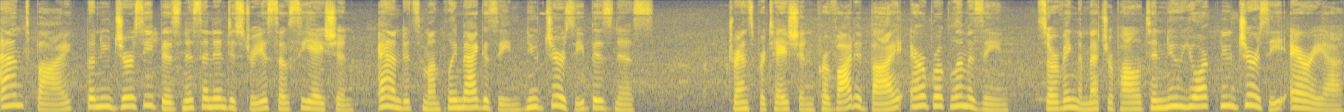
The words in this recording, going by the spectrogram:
and by the New Jersey Business and Industry Association and its monthly magazine, New Jersey Business. Transportation provided by Airbrook Limousine, serving the metropolitan New York, New Jersey area.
